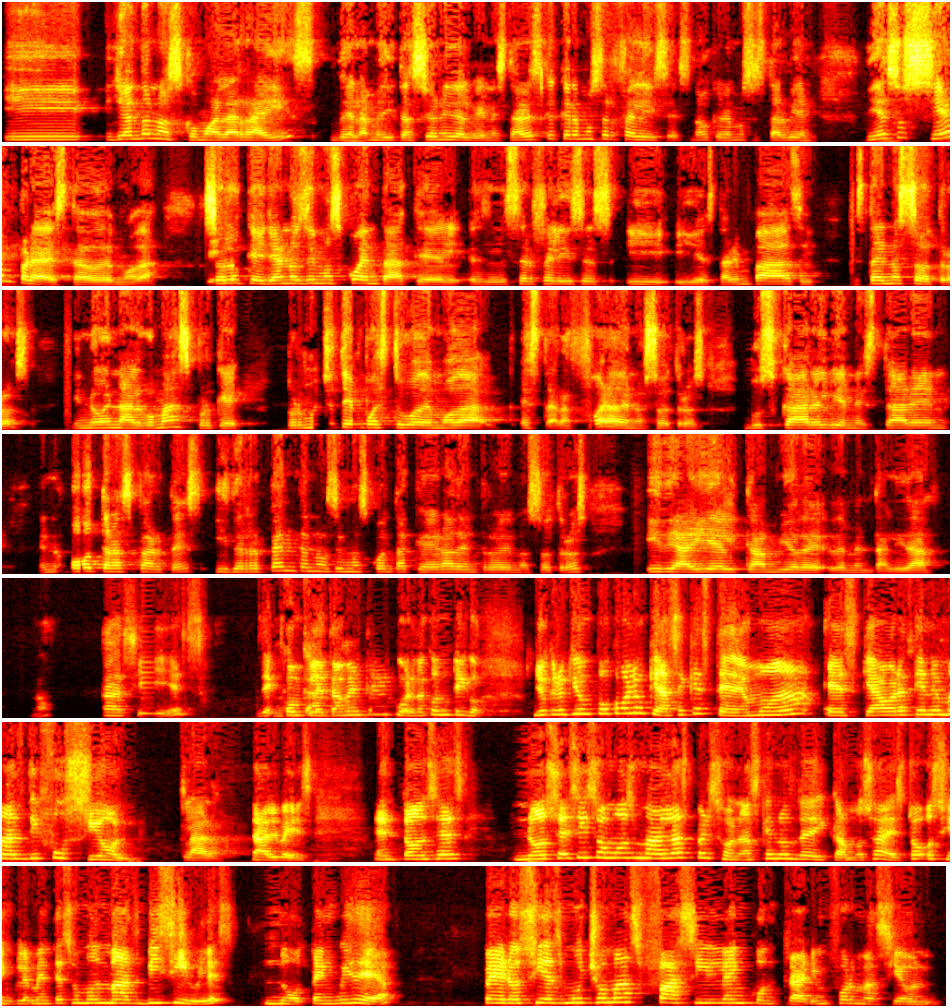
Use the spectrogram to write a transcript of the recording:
Y yéndonos como a la raíz de la meditación y del bienestar, es que queremos ser felices, ¿no? Queremos estar bien. Y eso siempre ha estado de moda. Solo que ya nos dimos cuenta que el, ser felices y, y, estar en paz y está en nosotros y no en algo más, porque por mucho tiempo estuvo de moda estar afuera de nosotros, buscar el bienestar en en otras partes y de repente nos dimos cuenta que era dentro de nosotros y de ahí el cambio de, mentalidad, ¿no? Así es. De, completamente de acuerdo contigo. Yo creo que un poco lo que hace que esté de moda es que ahora tiene más difusión. Claro. Tal vez. Entonces, no sé si somos más las personas que nos dedicamos a esto o simplemente somos más visibles, no tengo idea, pero sí es mucho más fácil encontrar información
